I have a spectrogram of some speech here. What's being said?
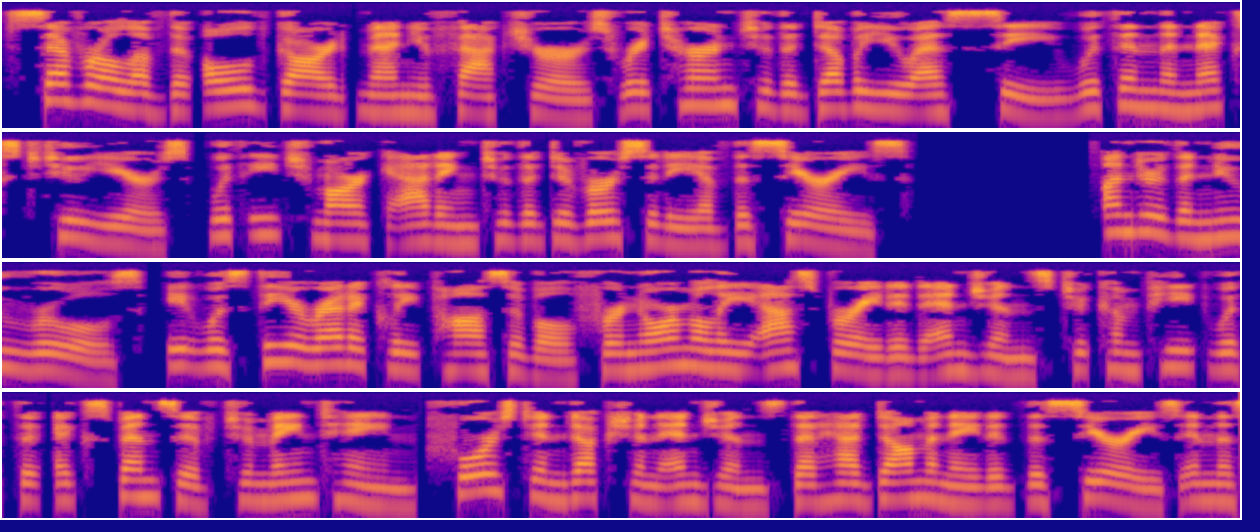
Several of the old guard manufacturers returned to the WSC within the next two years, with each marque adding to the diversity of the series. Under the new rules, it was theoretically possible for normally aspirated engines to compete with the expensive-to-maintain forced induction engines that had dominated the series in the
